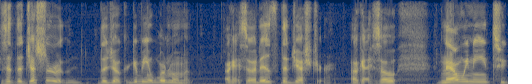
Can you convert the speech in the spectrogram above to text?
Is it the gesture the Joker? Give me one moment. Okay, so it is the gesture. Okay, so now we need to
